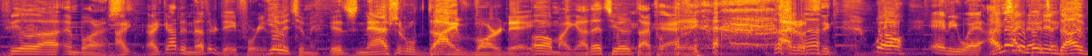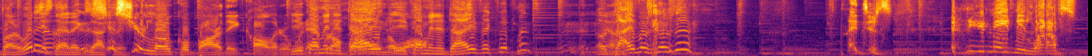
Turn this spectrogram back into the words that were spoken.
feel uh, embarrassed. I, I got another day for you. Give though. it to me. It's National Dive Bar Day. oh my God, that's your type of day. I don't think. Well, anyway, I, I've never know been in a- dive bar. What is No, that exactly? It's just your local bar, they call it, or whatever. you whatever. come in a dive. the You come in a dive equipment. Mm, oh, divers goes there. I just. You made me laugh so much.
